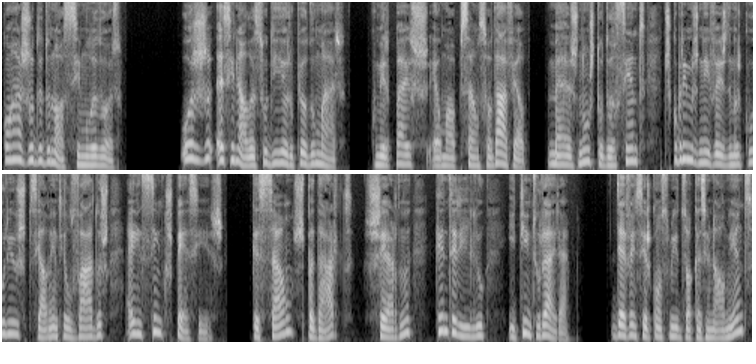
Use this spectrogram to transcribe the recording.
com a ajuda do nosso simulador. Hoje assinala-se o Dia Europeu do Mar. Comer peixe é uma opção saudável, mas num estudo recente descobrimos níveis de mercúrio especialmente elevados em cinco espécies: cação, espadarte, cherne, cantarilho e tintureira. Devem ser consumidos ocasionalmente,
